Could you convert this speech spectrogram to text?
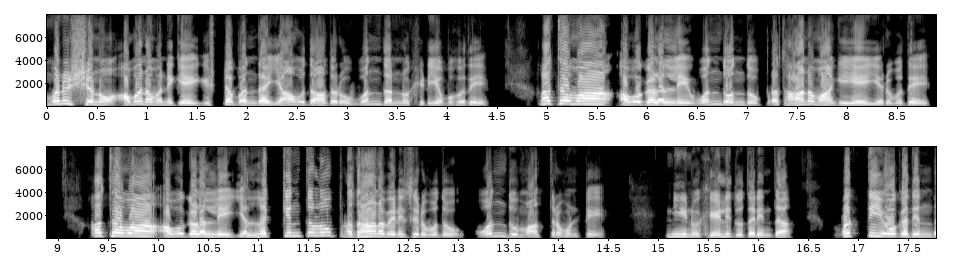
ಮನುಷ್ಯನು ಅವನವನಿಗೆ ಇಷ್ಟ ಬಂದ ಯಾವುದಾದರೂ ಒಂದನ್ನು ಹಿಡಿಯಬಹುದೇ? ಅಥವಾ ಅವುಗಳಲ್ಲಿ ಒಂದೊಂದು ಪ್ರಧಾನವಾಗಿಯೇ ಇರುವುದೇ? ಅಥವಾ ಅವುಗಳಲ್ಲಿ ಎಲ್ಲಕ್ಕಿಂತಲೂ ಪ್ರಧಾನವೆನಿಸಿರುವುದು ಒಂದು ಮಾತ್ರ ಉಂಟೆ? ನೀನು ಹೇಳಿದುದರಿಂದ ಭಕ್ತಿ ಯೋಗದಿಂದ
